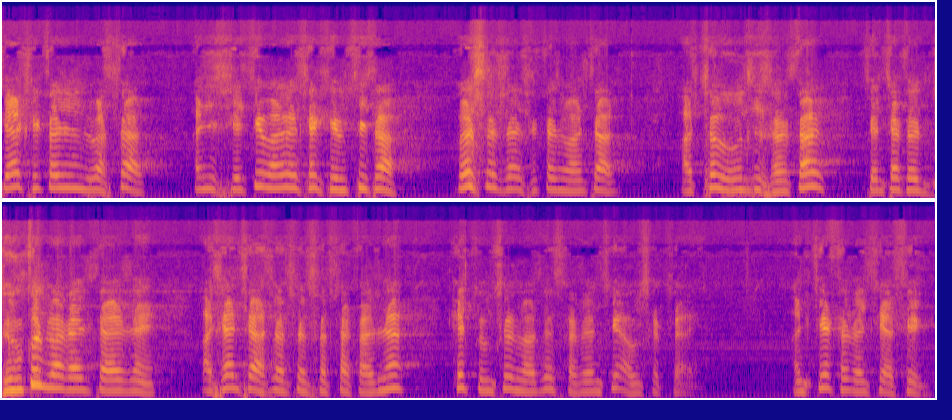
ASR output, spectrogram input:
त्या ठिकाणी बसतात आणि शेतीमालाच्या किमतीचा प्रश्न त्या ठिकाणी मांडतात. आजचं मोदी सरकार त्यांच्याकडे झुंकून बघायला तयार नाही. अशांच्या हातातलं सत्ता काढणं हे तुमचं माझं सगळ्यांची आवश्यकता आहे. आणि ते करायचे असेल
